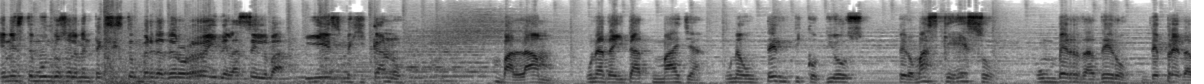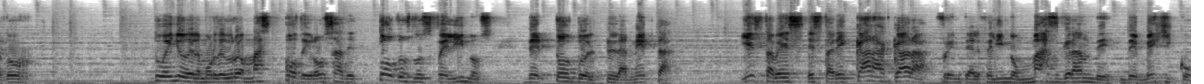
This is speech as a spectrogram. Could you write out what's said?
En este mundo solamente existe un verdadero rey de la selva y es mexicano. Balam, una deidad maya, un auténtico dios, pero más que eso, un verdadero depredador. Dueño de la mordedura más poderosa de todos los felinos de todo el planeta. Y esta vez estaré cara a cara frente al felino más grande de México,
